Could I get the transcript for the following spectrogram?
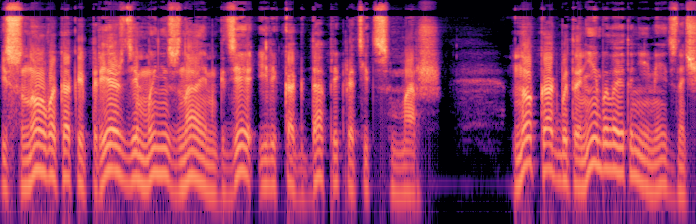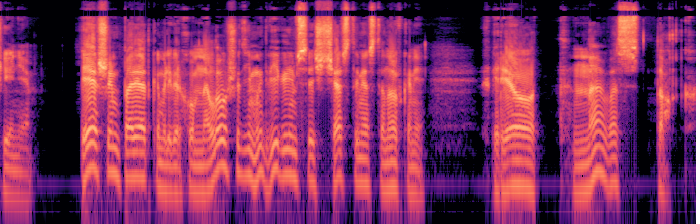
и снова, как и прежде, мы не знаем, где или когда прекратится марш. Но как бы то ни было, это не имеет значения. Пешим порядком или верхом на лошади мы двигаемся с частыми остановками. Вперед, на восток.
